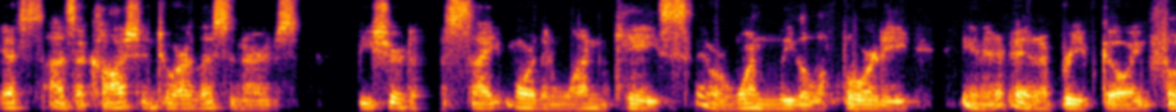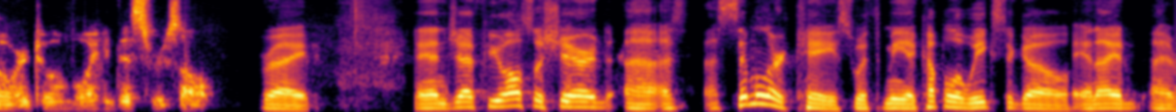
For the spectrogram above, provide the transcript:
Yes as a caution to our listeners be sure to cite more than one case or one legal authority in a, in a brief going forward to avoid this result. Right and Jeff, you also shared uh, a, a, similar case with me a couple of weeks ago, and I I,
